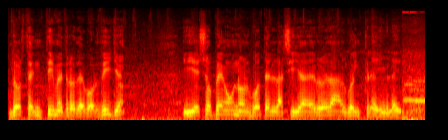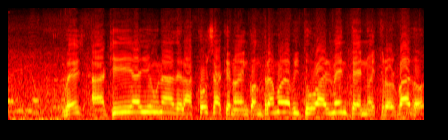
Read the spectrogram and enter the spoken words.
2 centímetros de bordillo y eso pega unos botes en la silla de ruedas algo increíble. ¿Ves? Aquí hay una de las cosas que nos encontramos habitualmente en nuestros vados,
